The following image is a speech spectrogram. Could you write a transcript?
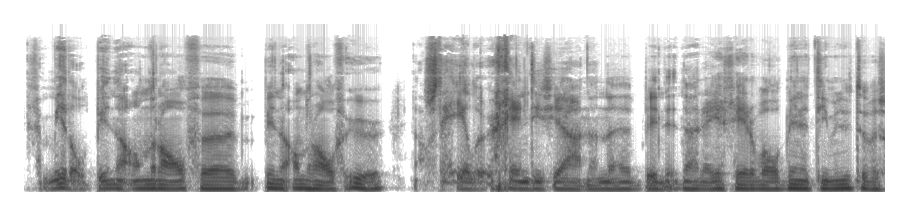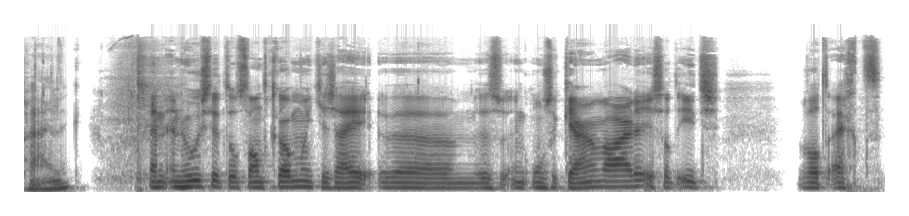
gemiddeld binnen anderhalf, binnen anderhalf uur. Als het heel urgent is, ja, dan, binnen, dan reageren we al binnen tien minuten waarschijnlijk. En, en hoe is dit tot stand gekomen? Want je zei, dus onze kernwaarde, is dat iets wat echt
